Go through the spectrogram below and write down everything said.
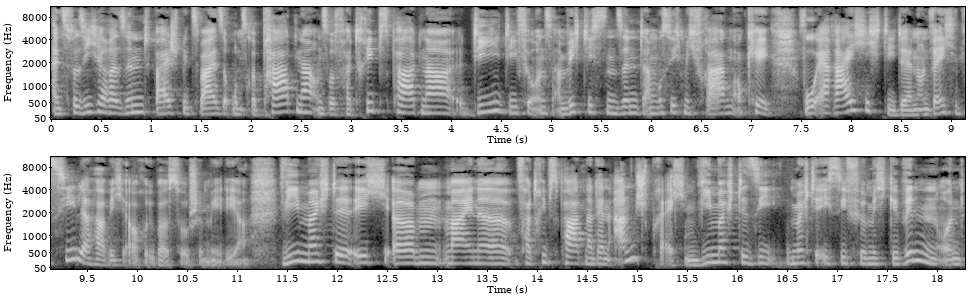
als Versicherer sind beispielsweise unsere Partner, unsere Vertriebspartner, die, die für uns am wichtigsten sind. Da muss ich mich fragen, okay, wo erreiche ich die denn und welche Ziele habe ich auch über Social Media? Wie möchte ich ähm, meine Vertriebspartner denn ansprechen? Wie möchte sie, möchte ich sie für mich gewinnen und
